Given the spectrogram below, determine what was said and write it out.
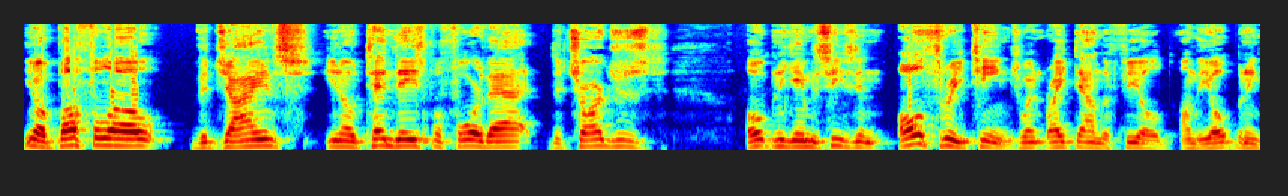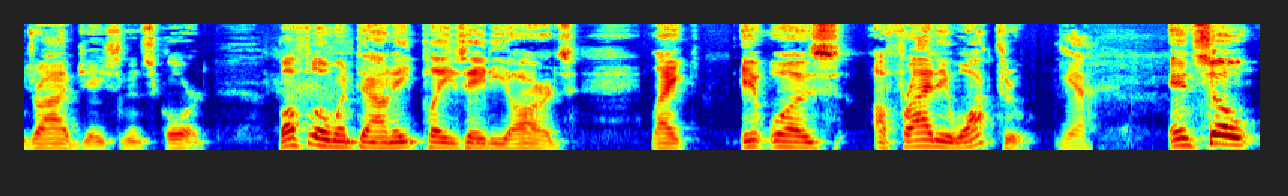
you know, Buffalo, the Giants, you know, ten days before that, the Chargers opening game of the season, all three teams went right down the field on the opening drive, Jason, and scored. Buffalo went down eight plays, 80 yards. Like it was a Friday walkthrough. Yeah. And so,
